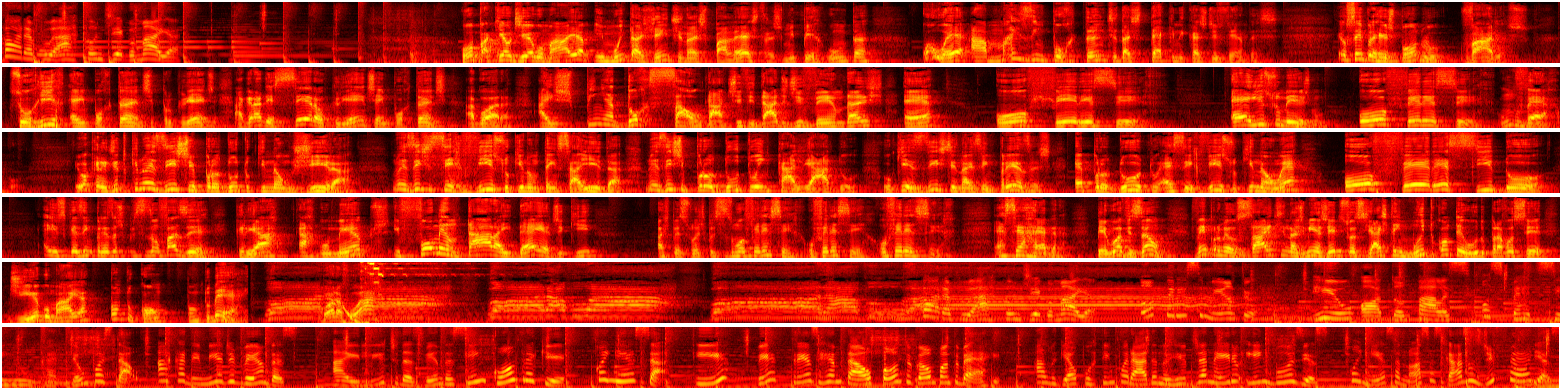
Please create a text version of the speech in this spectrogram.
Bora voar com Diego Maia. Opa, aqui é o Diego Maia e muita gente nas palestras me pergunta qual é a mais importante das técnicas de vendas. Eu sempre respondo várias. Sorrir é importante para o cliente, agradecer ao cliente é importante. Agora, a espinha dorsal da atividade de vendas é oferecer. É isso mesmo, oferecer, um verbo. Eu acredito que não existe produto que não gira, não existe serviço que não tem saída, não existe produto encalhado. O que existe nas empresas é produto, é serviço que não é oferecido. É isso que as empresas precisam fazer: criar argumentos e fomentar a ideia de que as pessoas precisam oferecer, oferecer, oferecer. Essa é a regra. Pegou a visão? Vem para o meu site, nas minhas redes sociais tem muito conteúdo para você. diegomaia.com.br. Bora, Bora voar? Bora voar! Bora voar! Bora voar com Diego Maia. Oferecimento. Rio Otton Palace. Hospede-se em um cartão postal. Academia de Vendas. A elite das vendas se encontra aqui. Conheça! E b3rental.com.br. Aluguel por temporada no Rio de Janeiro e em Búzios. Conheça nossas casas de férias.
